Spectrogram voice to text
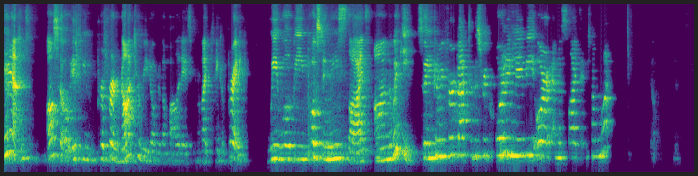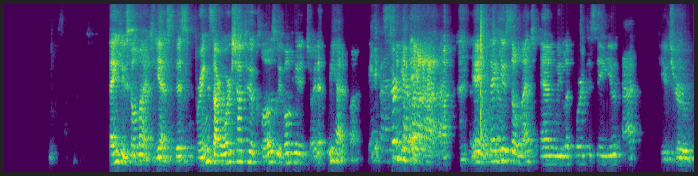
And also, if you prefer not to read over the holidays and would like to take a break, we will be posting these slides on the wiki. So you can refer back to this recording maybe, or, and the slides anytime you want. Thank you so much. Yes, this brings our workshop to a close. We hope you enjoyed it. We had fun. Really fun. Certainly. Yeah, Yay, thank you so much, and we look forward to seeing you at future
